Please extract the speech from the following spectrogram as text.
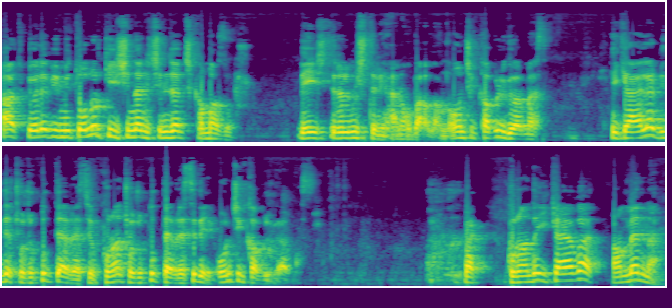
Artık öyle bir mit olur ki işinden içinden çıkamaz olur. Değiştirilmiştir yani o bağlamda. Onun için kabul görmez. Hikayeler bir de çocukluk devresi. Kur'an çocukluk devresi değil. Onun için kabul görmez. Bak Kur'an'da hikaye var. Ammenna.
